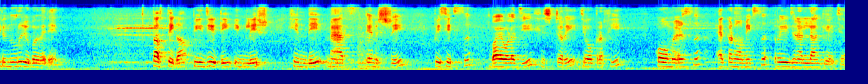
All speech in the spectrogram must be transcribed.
ഇരുന്നൂറ് രൂപ വരെ. തസ്തിക P G T English Hindi maths chemistry physics biology history geography commerce economics regional language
